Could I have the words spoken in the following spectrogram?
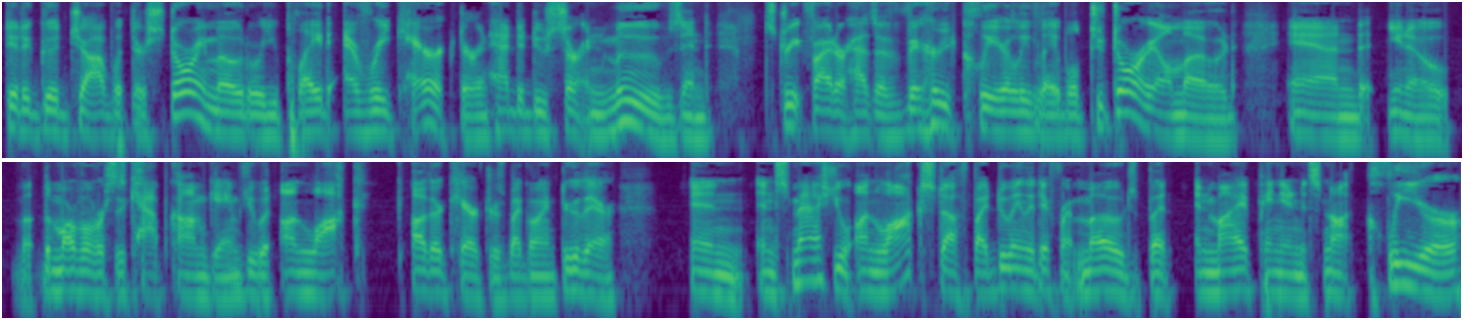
did a good job with their story mode where you played every character and had to do certain moves. And street fighter has a very clearly labeled tutorial mode. And you know the marvel versus capcom games you would unlock other characters by going through there in in smash you unlock stuff by doing the different modes but in my opinion it's not clear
